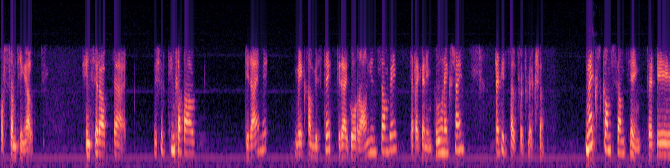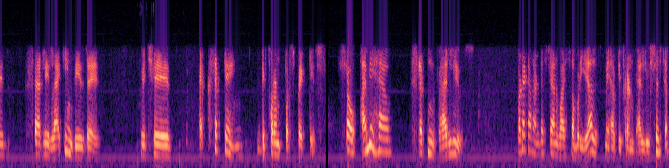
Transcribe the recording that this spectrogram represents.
or something else. Instead of that, we should think about did I make, some mistake? Did I go wrong in some way that I can improve next time? That is self reflection. Next comes something that is sadly lacking these days, which is accepting different perspectives. So I may have certain values, but I can understand why somebody else may have different value system.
